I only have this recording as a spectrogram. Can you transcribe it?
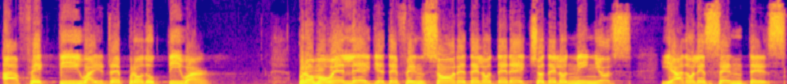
afectiva y reproductiva. Promover leyes defensores de los derechos de los niños y adolescentes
